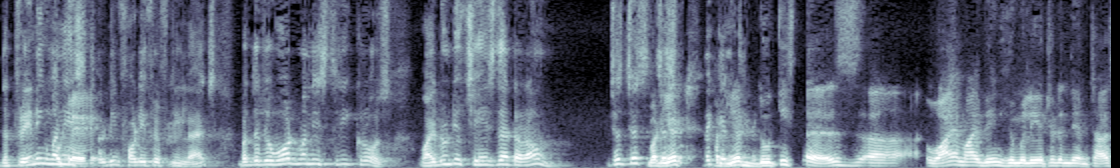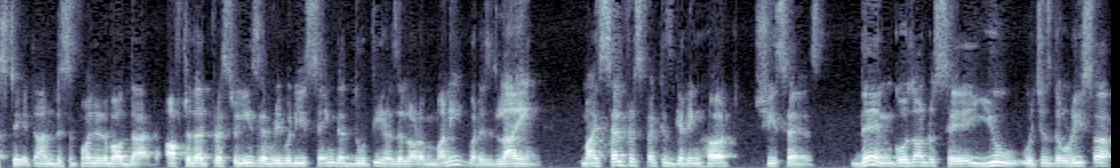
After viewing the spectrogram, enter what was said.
The training money okay. is 30, 40, 50 lakhs, but the reward money is three crores. Why don't you change that around? Just, just, but just yet, but yet, Dutee says, uh, "Why am I being humiliated in the entire state? I'm disappointed about that." After that press release, everybody is saying that Dutee has a lot of money, but is lying my self respect is getting hurt, she says. Then goes on to say, you, which is the Odisha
